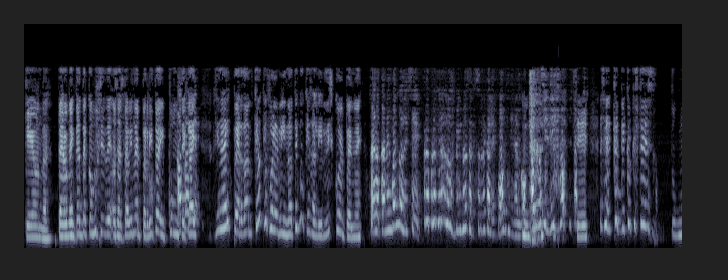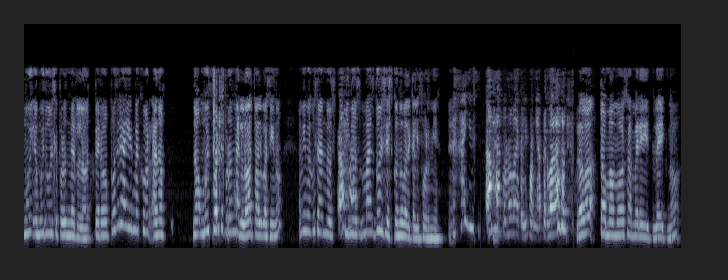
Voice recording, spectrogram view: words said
qué onda. Pero me encanta cómo así de, o sea, está viendo el perrito y pum, se cae. Ay, perdón, creo que fue el vino, tengo que salir, discúlpenme. Pero también cuando dice, pero prefiero los vinos del sur de California. Algo así dijo. Sí, creo, que- creo que este es muy, muy dulce por un merlot, pero podría ir mejor. Ah, no. No, muy fuerte por un merlot o algo así, ¿no? A mí me gustan los Ajá. vinos más dulces con uva de California. Ay, Ajá, con uva de California, perdón. Luego tomamos a Meredith Blake, ¿no?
